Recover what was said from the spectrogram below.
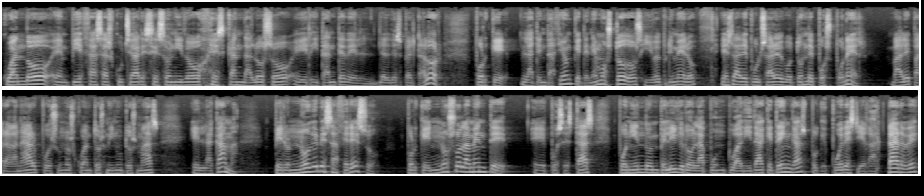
cuando empiezas a escuchar ese sonido escandaloso e irritante del, del, despertador. Porque la tentación que tenemos todos, y yo el primero, es la de pulsar el botón de posponer. ¿Vale? Para ganar pues unos cuantos minutos más en la cama. Pero no debes hacer eso, porque no solamente eh, pues estás poniendo en peligro la puntualidad que tengas, porque puedes llegar tarde,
